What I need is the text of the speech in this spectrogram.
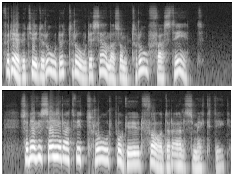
För det betyder ordet tro detsamma som trofasthet. Så när vi säger att vi tror på Gud Fader allsmäktig,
